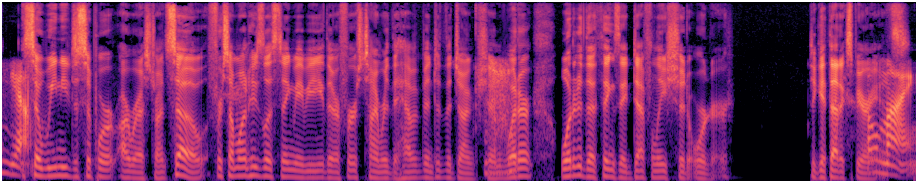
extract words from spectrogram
Yeah. So we need to support our restaurants. So for someone who's listening, maybe they're a first timer, they haven't been to the junction. what are what are the things they definitely should order to get that experience? Oh my.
